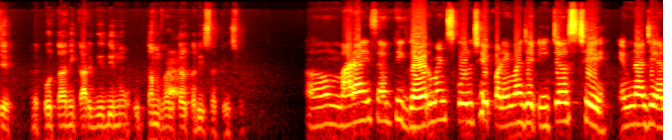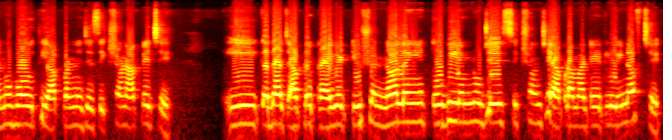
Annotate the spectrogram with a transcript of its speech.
છે અને પોતાની કારકિર્દીનું ઉત્તમ ઘડતર કરી શકે છે? મારા હિસાબથી ગવર્મેન્ટ સ્કૂલ છે પણ એમાં જે ટીચર્સ છે એમના જે અનુભવથી આપણને જે શિક્ષણ આપે છે એ કદાચ આપણે પ્રાઇવેટ ટ્યુશન ન લઈએ તો બી એમનું જે શિક્ષણ છે આપણા માટે એટલું ઇનફ છે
